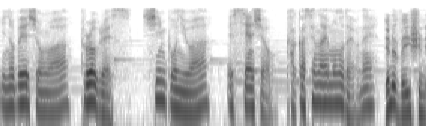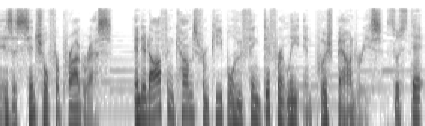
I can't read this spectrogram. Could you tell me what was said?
イノベーションは progress。進歩には essential。欠かせないものだよね。Innovation is essential for progress, and it often comes from people who think differently and push boundaries. そして、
